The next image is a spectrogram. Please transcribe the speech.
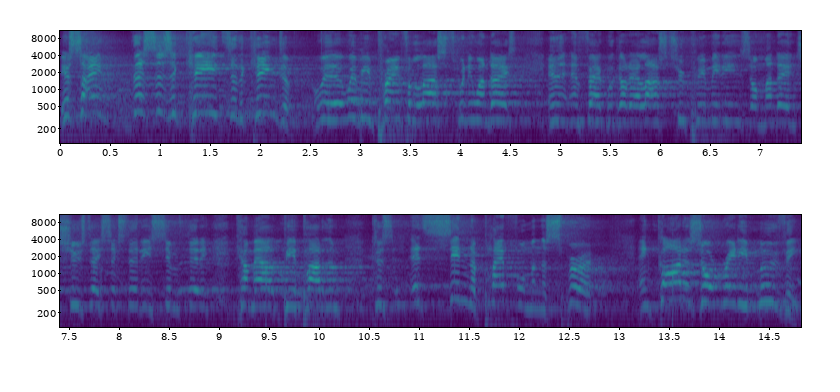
You're saying this is a key to the kingdom. we have been praying for the last 21 days. And in fact, we've got our last two prayer meetings on Monday and Tuesday, 6.30, 7.30. Come out, be a part of them. Because it's setting a platform in the spirit. And God is already moving.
